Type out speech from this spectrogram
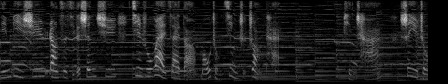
您必须让自己的身躯进入外在的某种静止状态。品茶是一种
